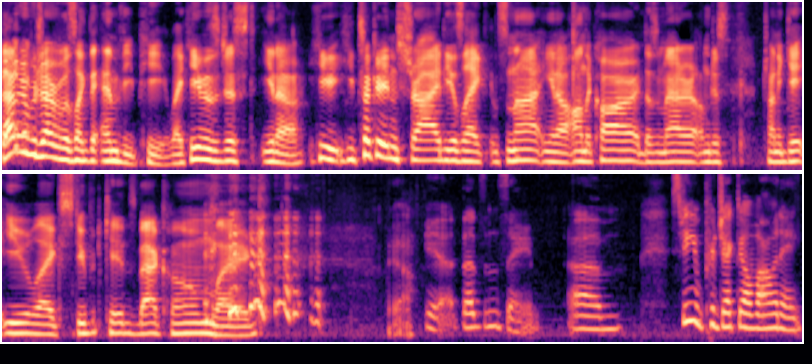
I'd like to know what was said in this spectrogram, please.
that Uber driver was like the MVP. Like he was just, you know, he he took it in stride. He was like, it's not, you know, on the car. It doesn't matter. I'm just trying to get you like stupid kids back home. Like, yeah. Yeah, that's insane. Um, speaking of projectile vomiting,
